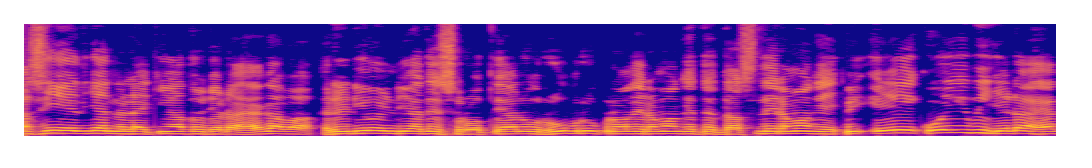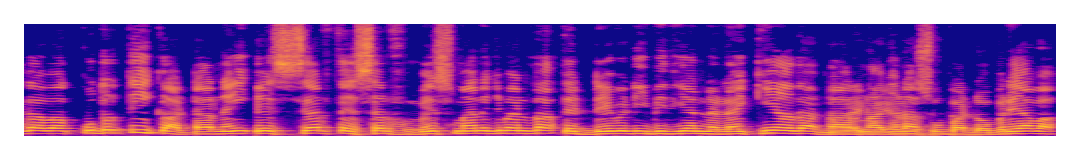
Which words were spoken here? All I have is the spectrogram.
ਅਸੀਂ ਇਹਦੀਆਂ ਨਲਾਇਕੀਆਂ ਤੋਂ ਜਿਹੜਾ ਹੈਗਾ ਵਾ ਰੇਡੀਓ ਇੰਡੀਆ ਦੇ ਸਰੋਤਿਆਂ ਨੂੰ ਰੂਬਰੂ ਕਰਾਉਂਦੇ ਰਵਾਂਗੇ ਤੇ ਦੱਸਦੇ ਰਵਾਂਗੇ ਵੀ ਇਹ ਕੋਈ ਵੀ ਜਿਹੜਾ ਹੈਗਾ ਵਾ ਕੁਦਰਤੀ ਘਾਟਾ ਨਹੀਂ ਇਹ ਸਿਰਫ ਤੇ ਸਿਰਫ ਮਿਸਮੈਨੇਜਮੈਂਟ ਦਾ ਤੇ ਡੇਵਿਡ ਈਬੀ ਦੀਆਂ ਨਲਾਇਕੀਆਂ ਦਾ ਕਾਰਨ ਆ ਜਿਹੜਾ ਸੂਬਾ ਡੁੱਬ ਰਿਹਾ ਵਾ।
